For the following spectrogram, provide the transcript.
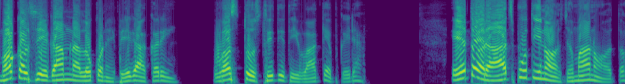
મોકલસીએ ગામના લોકોને ભેગા કરી વસ્તુ સ્થિતિથી વાકેફ કર્યા. એ તો રાજપૂતીનો જમાનો હતો.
